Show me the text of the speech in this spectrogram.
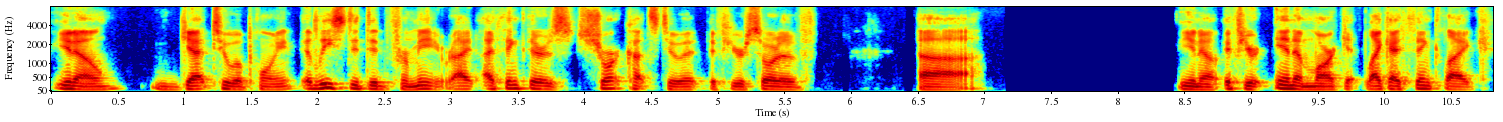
you know, get to a point. At least it did for me, right? I think there's shortcuts to it if you're sort of, uh, you know, if you're in a market. Like I think like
